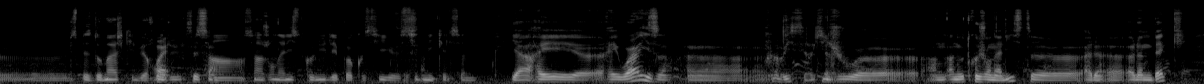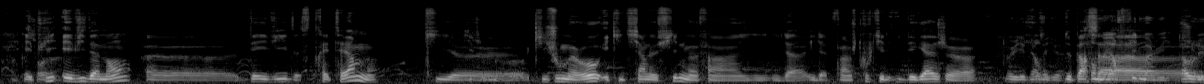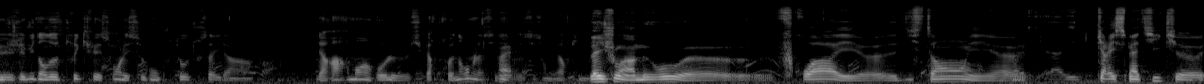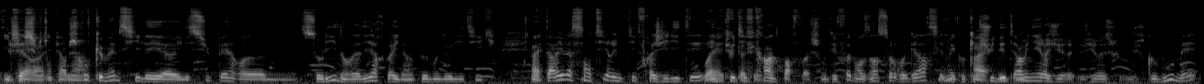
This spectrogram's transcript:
l'espèce d'hommage qu'il lui est Ouais, rendu. c'est ça. un, c'est un journaliste connu de l'époque aussi, euh, Sid Mickelson. Il y a Ray, euh, Ray Wise euh, Ah oui, c'est vrai qui joue euh, un, un autre journaliste, euh, Alan- euh, Beck. Et puis le- évidemment euh, David Strathern qui, euh, Qui joue qui joue Moreau et qui tient le film. Enfin, il, il a, il a- enfin, je trouve qu'il il dégage euh, Oui, il est merveilleux. de par Son sa. meilleur film à lui. Ah je oui. l'ai- je l'ai vu dans d'autres trucs, il fait souvent les seconds couteaux, tout ça. Il a, il a rarement un rôle euh, super prenant, mais là c'est Ouais. son meilleur film. Là, il joue un Moreau euh, froid et euh, distant et, euh, Ouais. Charismatique, euh, Je- hyper, je, trouve, hyper je bien. trouve que même s'il est, euh, il est super euh, solide, on va dire, quoi, il est un peu monolithique, Ouais. tu arrives à sentir une petite fragilité Ouais, et une petite crainte parfois. Je trouve des fois dans un seul regard, c'est le mec, ok, Ouais. je suis déterminé, j'irai jusqu'au bout, mais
